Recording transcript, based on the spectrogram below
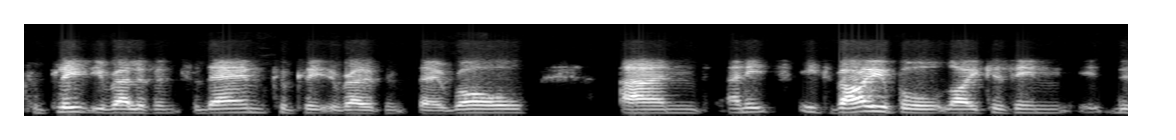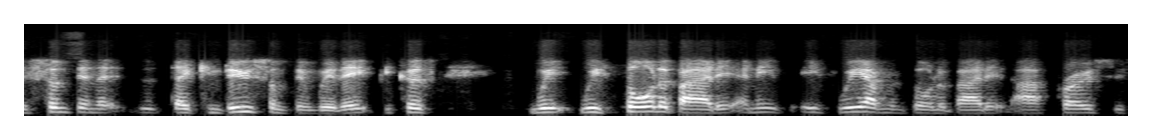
completely relevant to them, completely relevant to their role, and and it's it's valuable. Like as in, there's something that they can do something with it because we we thought about it, and if, if we haven't thought about it, our process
